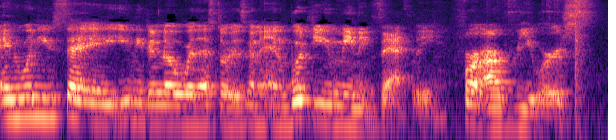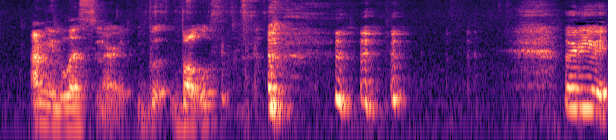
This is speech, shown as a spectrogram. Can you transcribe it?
And when you say you need to know where that story is going to end, what do you mean exactly for our viewers? I mean, listeners, b- both. what do you?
